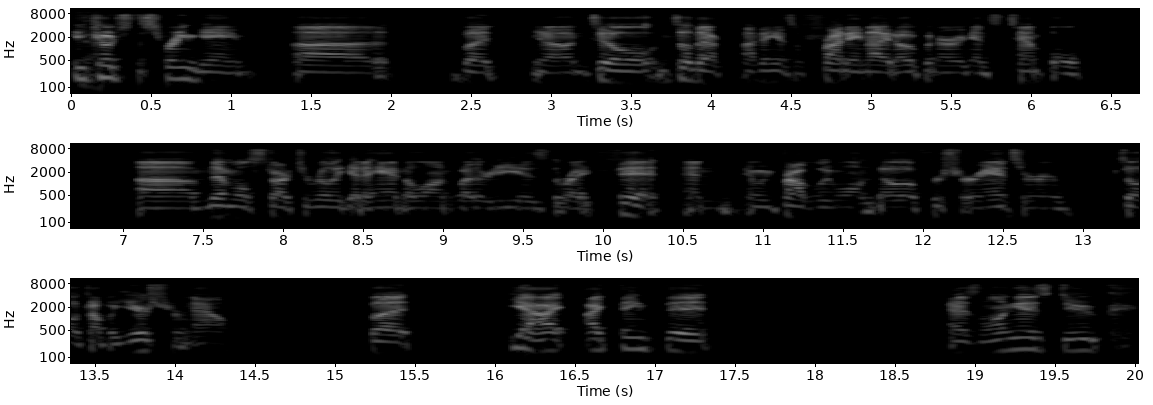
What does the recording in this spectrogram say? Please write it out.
he yeah. coached the spring game, uh, but you know, until until that, I think it's a Friday night opener against Temple. Um, then we'll start to really get a handle on whether he is the right fit, and and we probably won't know a for sure answer until a couple years from now. But yeah, I, I think that as long as Duke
